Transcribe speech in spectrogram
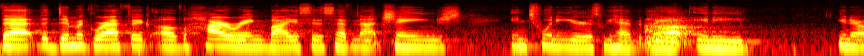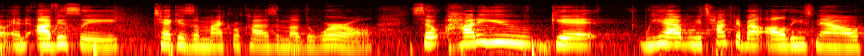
that the demographic of hiring biases have not changed in 20 years. We haven't made any, you know, and obviously tech is a microcosm of the world. So how do you get, we have, we talked about all these now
